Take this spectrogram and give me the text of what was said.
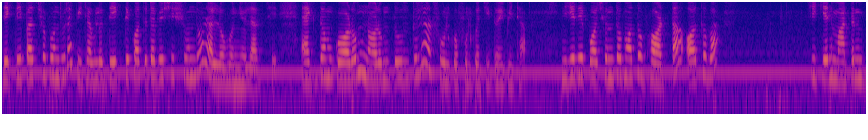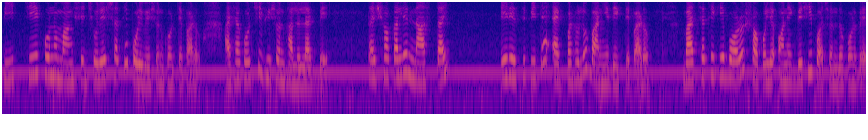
দেখতেই পাচ্ছ বন্ধুরা, পিঠাগুলো দেখতে কতটা বেশি সুন্দর আর লোভনীয় লাগছে। একদম গরম, নরম, তুলতুলে আর ফুলকো ফুলকো চিতই পিঠা। নিজেদের পছন্দ মতো ভর্তা অথবা চিকেন, মাটন, বিফ যে কোনো মাংসের ঝোলের সাথে পরিবেশন করতে পারো। আশা করছি ভীষণ ভালো লাগবে। তাই সকালের নাস্তায় এই রেসিপিটা একবার হলেও বানিয়ে দেখতে পারো। বাচ্চা থেকে বড় সকলে অনেক বেশি পছন্দ করবে।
